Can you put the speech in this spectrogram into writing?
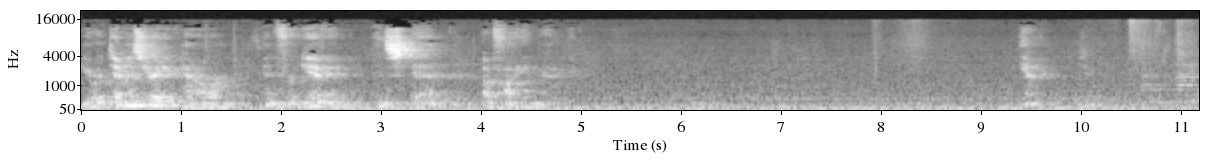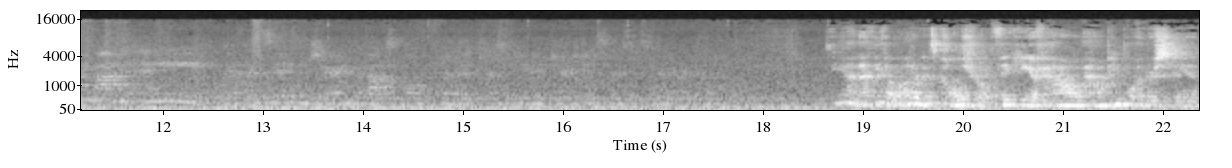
You are demonstrating power and forgiving instead of fighting back. Yeah. Yeah, and I think a lot of it's cultural, thinking of how, how people understand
